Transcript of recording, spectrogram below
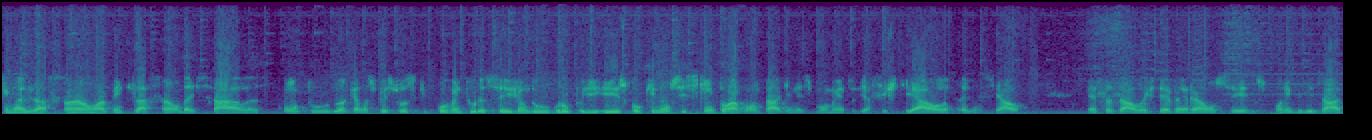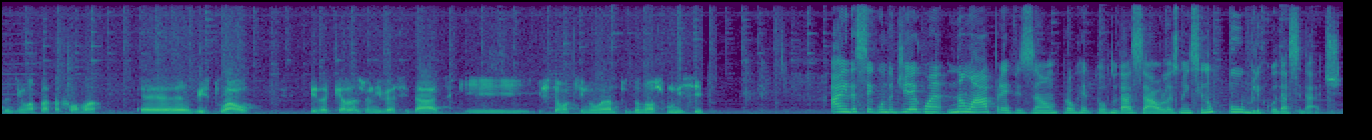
sinalização, a ventilação das salas. Contudo, aquelas pessoas que porventura sejam do grupo de risco ou que não se sintam à vontade nesse momento de assistir aula presencial, essas aulas deverão ser disponibilizadas em uma plataforma é, virtual pelas universidades que estão aqui no âmbito do nosso município. Ainda segundo Diego, não há previsão para o retorno das aulas no ensino público da cidade.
